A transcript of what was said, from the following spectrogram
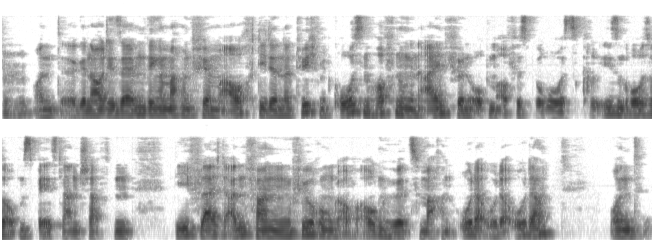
Mhm. Und äh, genau dieselben Dinge machen Firmen auch, die dann natürlich mit großen Hoffnungen einführen, Open Office Büros, riesengroße Open Space Landschaften, die vielleicht anfangen, Führung auf Augenhöhe zu machen oder, oder, oder und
